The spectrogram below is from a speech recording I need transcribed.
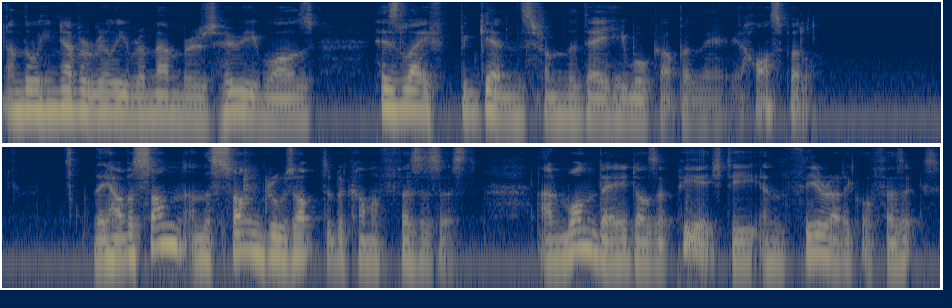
And though he never really remembers who he was his life begins from the day he woke up in the hospital. They have a son, and the son grows up to become a physicist, and one day does a PhD in theoretical physics.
